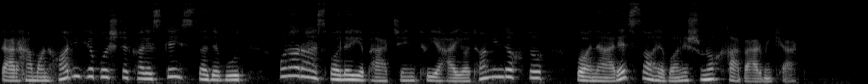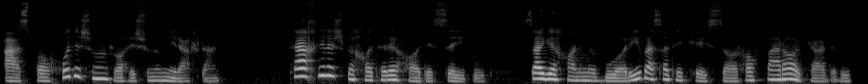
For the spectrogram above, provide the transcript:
در همان حالی که پشت کالسکه ایستاده بود اونا رو از بالای پرچین توی حیاتا مینداخت و با نره صاحبانشون رو خبر می‌کرد. از پا خودشون راهشون رو می‌رفتن. تأخیرش به خاطر حادثه ای بود. سگ خانم بواری وسط کیسارها فرار کرده بود.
